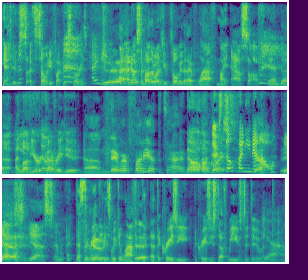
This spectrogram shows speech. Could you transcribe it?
yeah, there's so, so many fucking stories. I Yeah. I, I know some other ones you've told me that I've laughed my ass off, and uh, I love your so recovery, funny. dude. Um, They were funny at the time. No, of They're course. still funny now. yes, yes, and we, uh, that's the We're great good. thing is we can laugh Yeah. at, the, at the crazy, the crazy stuff we used to do, and, Yeah.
